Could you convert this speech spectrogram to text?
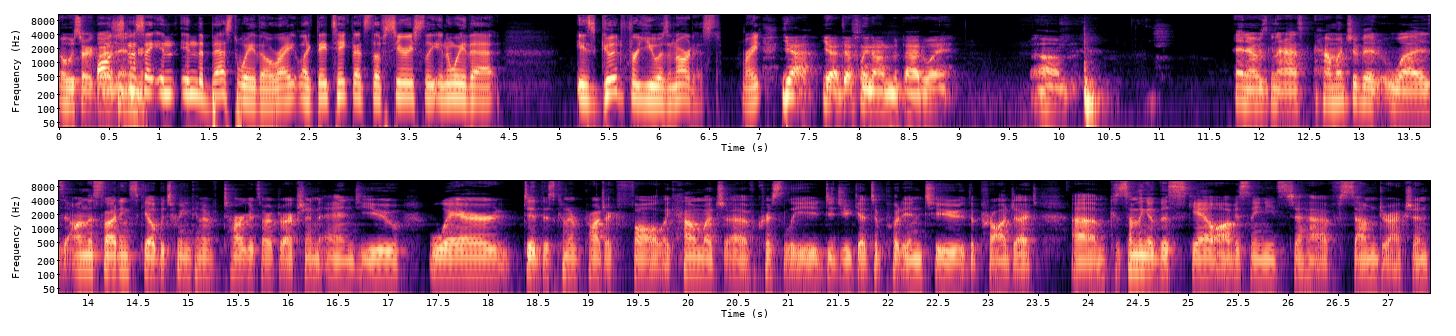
oh, sorry. Go I was ahead, just gonna say, in in the best way though, right? Like they take that stuff seriously in a way that is good for you as an artist, right? yeah, yeah, definitely not in a bad way. Um, And I was going to ask how much of it was on the sliding scale between kind of Target's art direction and you. Where did this kind of project fall? Like, how much of Chris Lee did you get to put into the project? Because something of this scale obviously needs to have some direction.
